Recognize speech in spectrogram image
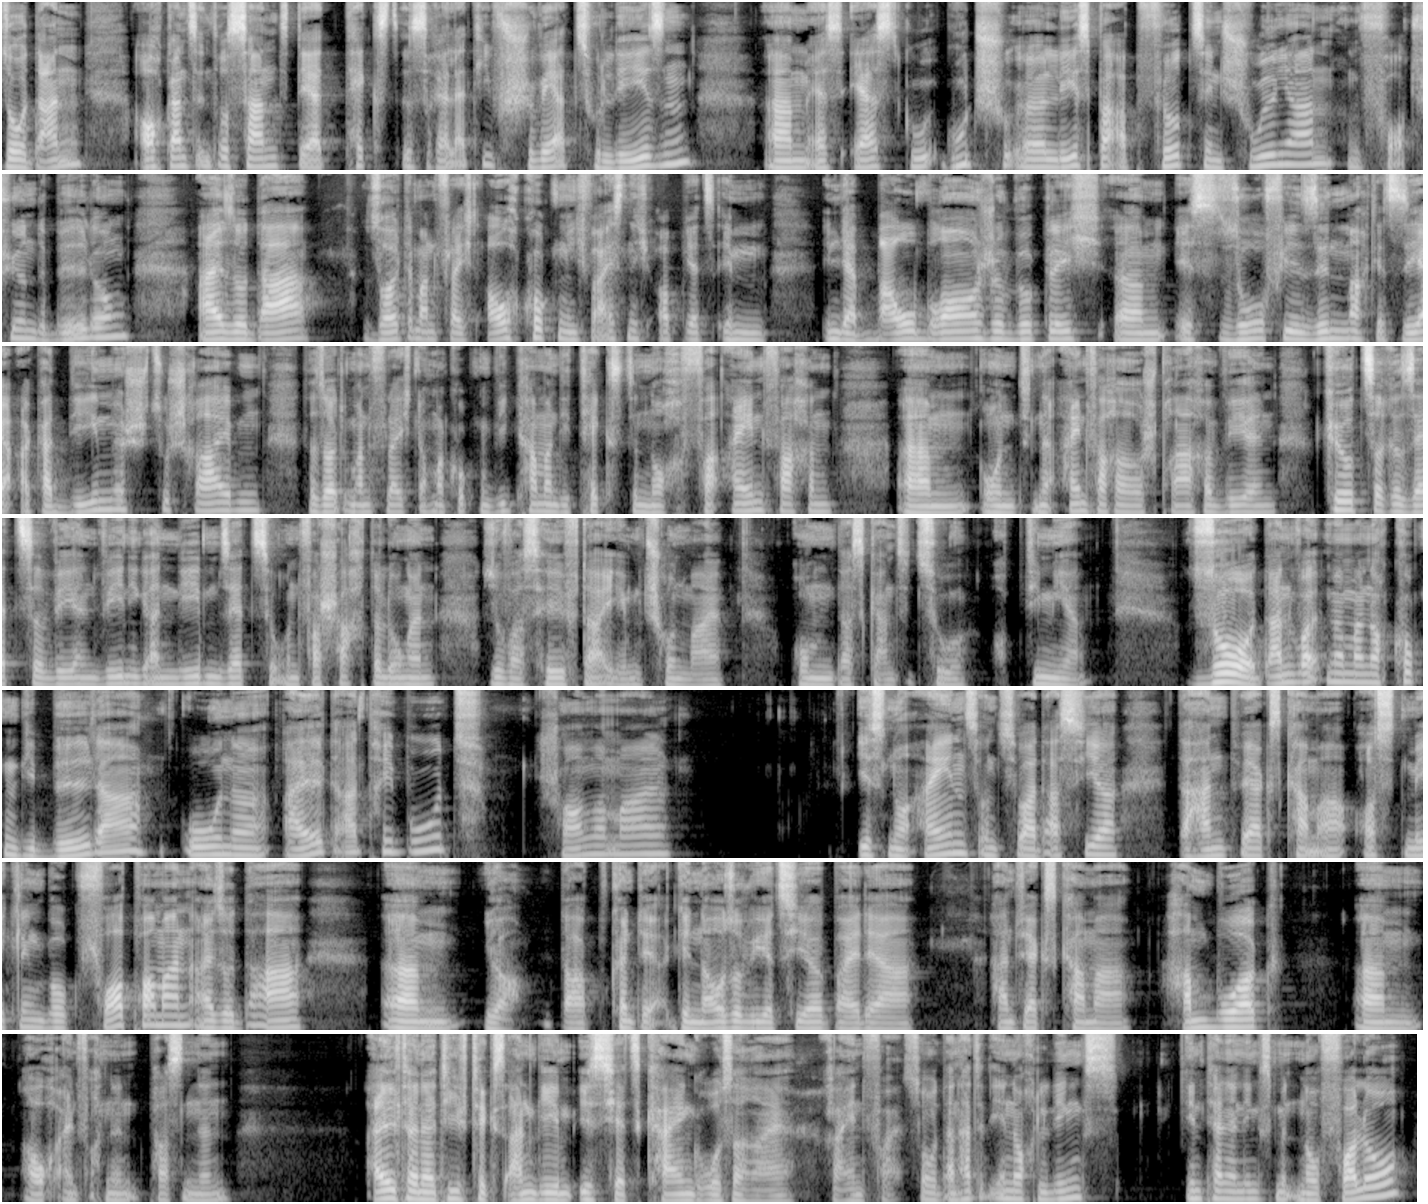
So, dann auch ganz interessant, der Text ist relativ schwer zu lesen. Ähm, er ist erst gu gut äh, lesbar ab 14 Schuljahren, fortführende Bildung. Also da sollte man vielleicht auch gucken. Ich weiß nicht, ob jetzt im in der Baubranche wirklich ähm, es so viel Sinn macht, jetzt sehr akademisch zu schreiben. Da sollte man vielleicht noch mal gucken, wie kann man die Texte noch vereinfachen ähm, und eine einfachere Sprache wählen, kürzere Sätze wählen, weniger Nebensätze und Verschachtelungen. Sowas hilft da eben schon mal, um das Ganze zu optimieren. So, dann wollten wir mal noch gucken, die Bilder ohne Alt-Attribut. Schauen wir mal ist nur eins, und zwar das hier, der Handwerkskammer Ostmecklenburg-Vorpommern. Also da, ähm, ja, da könnt ihr genauso wie jetzt hier bei der Handwerkskammer Hamburg ähm, auch einfach einen passenden Alternativtext angeben, ist jetzt kein großer Reinfall. So, dann hattet ihr noch Links, interne Links mit NoFollow.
